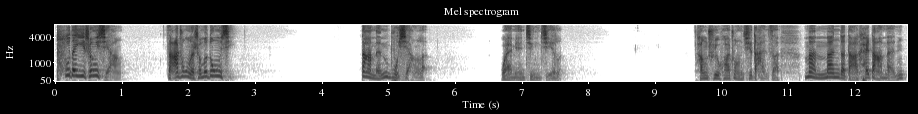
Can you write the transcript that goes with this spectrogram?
噗的一声响，砸中了什么东西。大门不响了，外面静极了。唐翠花壮起胆子，慢慢的打开大门。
